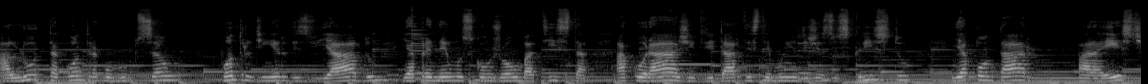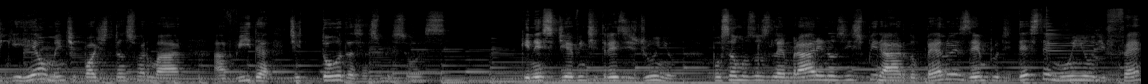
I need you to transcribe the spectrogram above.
a luta contra a corrupção, contra o dinheiro desviado e aprendemos com João Batista a coragem de dar testemunho de Jesus Cristo e apontar para este que realmente pode transformar a vida de todas as pessoas. Que nesse dia 23 de junho possamos nos lembrar e nos inspirar do belo exemplo de testemunho de fé,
